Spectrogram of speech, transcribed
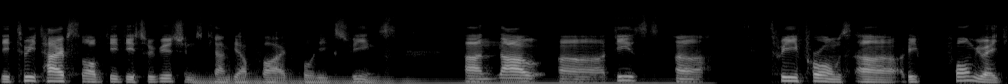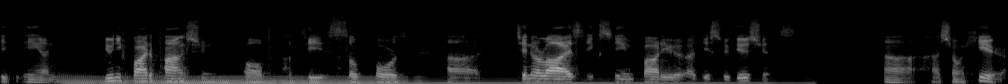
the three types of the distributions can be applied for the extremes. And now uh, these uh, three forms are reformulated in a unified function of the so-called uh, generalized extreme value uh, distributions uh, shown here.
